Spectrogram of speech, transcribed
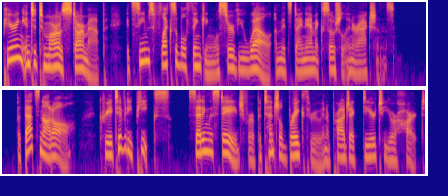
Peering into tomorrow's star map, it seems flexible thinking will serve you well amidst dynamic social interactions. But that's not all. Creativity peaks, setting the stage for a potential breakthrough in a project dear to your heart.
